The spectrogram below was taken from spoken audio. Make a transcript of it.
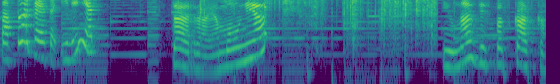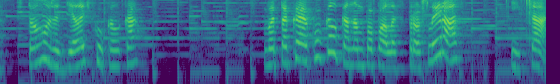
повторка это или нет. Вторая молния. И у нас здесь подсказка, что может делать куколка. Вот такая куколка нам попалась в прошлый раз. Итак,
